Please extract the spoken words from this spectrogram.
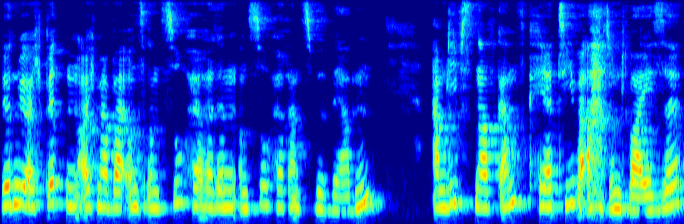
würden wir euch bitten, euch mal bei unseren Zuhörerinnen und Zuhörern zu bewerben. Am liebsten auf ganz kreative Art und Weise.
